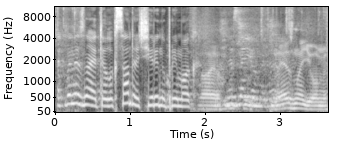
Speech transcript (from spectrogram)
Так ви не знаєте Олександра чи Ірину Примак? Знаю. Не знайомі.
